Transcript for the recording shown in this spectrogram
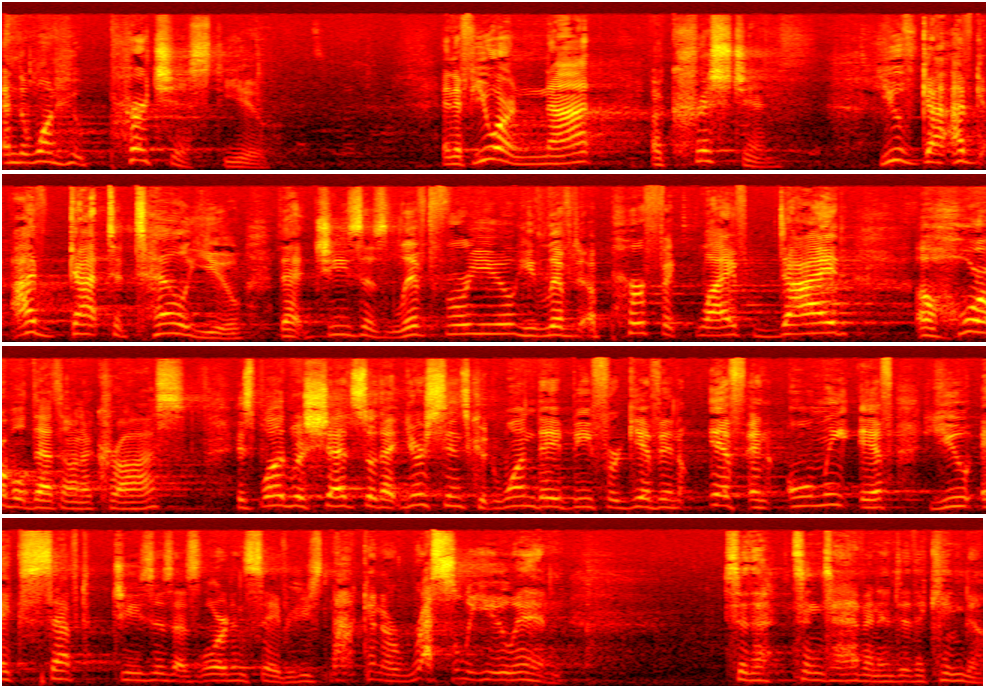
and the one who purchased you. And if you are not a Christian, You've got, I've, I've got to tell you that Jesus lived for you. He lived a perfect life, died a horrible death on a cross. His blood was shed so that your sins could one day be forgiven if and only if you accept Jesus as Lord and Savior. He's not going to wrestle you in to, the, into heaven, into the kingdom.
